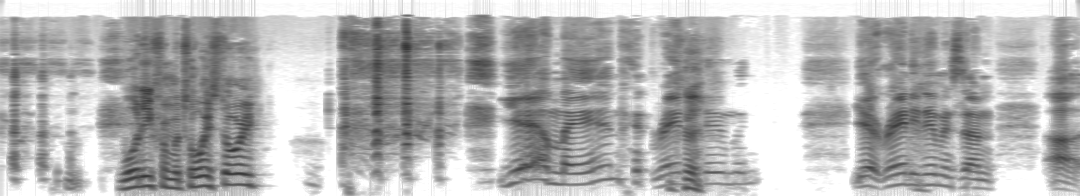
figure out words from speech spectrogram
Woody from a Toy Story? Yeah, man. Randy Newman. Yeah, Randy Newman's done uh,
